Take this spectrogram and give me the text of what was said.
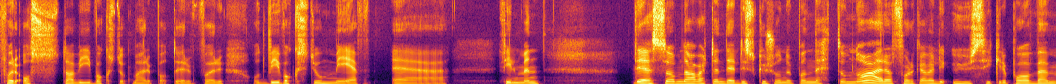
for oss da vi vokste opp med Harry Potter, for, og vi vokste jo med eh, filmen. Det som det har vært en del diskusjoner på nett om nå, er at folk er veldig usikre på hvem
